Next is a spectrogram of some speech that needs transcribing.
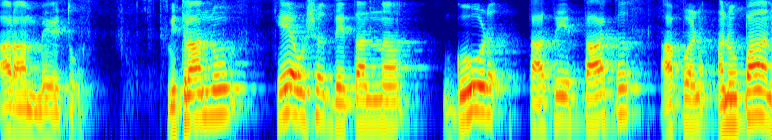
आराम मिळतो. मित्रांनो हे औषध देताना गोड ताचे ताक आपण अनुपान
